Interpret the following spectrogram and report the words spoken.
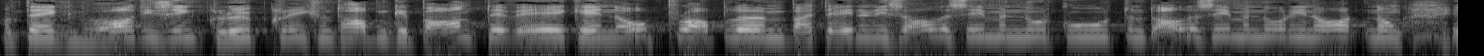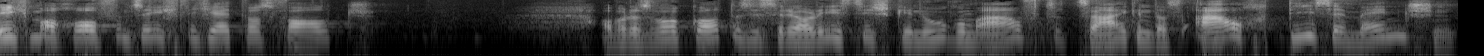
und denken, wow, die sind glücklich und haben gebahnte Wege, no problem, bei denen ist alles immer nur gut und alles immer nur in Ordnung. Ich mache offensichtlich etwas falsch. Aber das Wort Gottes ist realistisch genug, um aufzuzeigen, dass auch diese Menschen,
